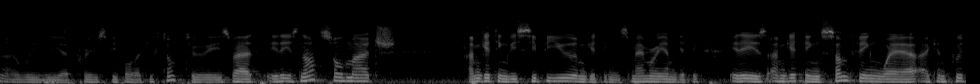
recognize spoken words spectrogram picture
uh, with the uh, previous people that you've talked to, is that it is not so much I'm getting this CPU, I'm getting this memory, I'm getting, it is I'm getting something where I can put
